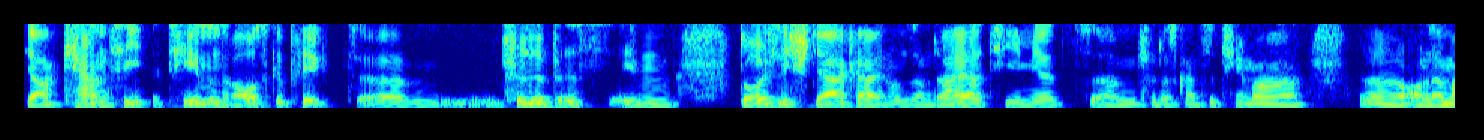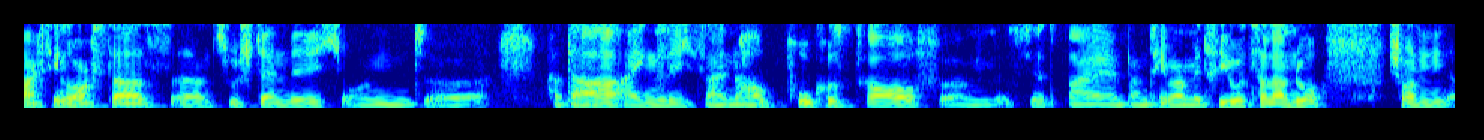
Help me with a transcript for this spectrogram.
ja, Kernthemen rausgepickt. Ähm, Philipp ist eben deutlich stärker in unserem Dreierteam jetzt ähm, für das ganze Thema äh, Online-Marketing-Rockstars äh, zuständig und äh, hat da eigentlich seinen Hauptfokus drauf, ähm, ist jetzt bei beim Thema Metrigo Zalando schon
